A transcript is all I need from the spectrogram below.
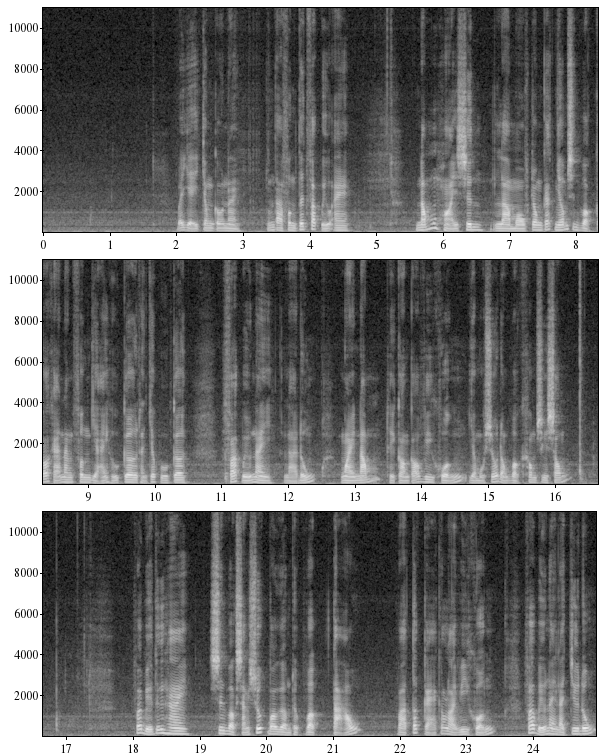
Bởi vậy trong câu này, chúng ta phân tích phát biểu A. Nấm hoại sinh là một trong các nhóm sinh vật có khả năng phân giải hữu cơ thành chất vô cơ. Phát biểu này là đúng Ngoài nấm thì còn có vi khuẩn và một số động vật không sinh sống. Phát biểu thứ hai, sinh vật sản xuất bao gồm thực vật, tảo và tất cả các loài vi khuẩn. Phát biểu này là chưa đúng.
